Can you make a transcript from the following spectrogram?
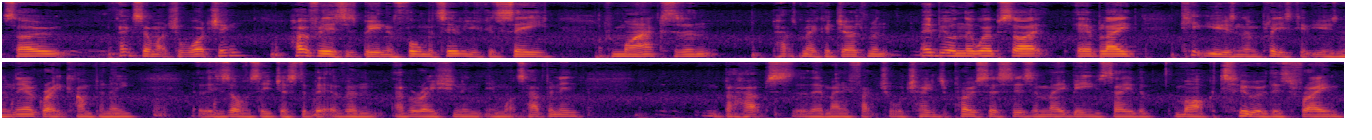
So thanks so much for watching. Hopefully this has been informative. You can see from my accident, perhaps make a judgment. Maybe on their website, Airblade, keep using them. Please keep using them. They're a great company. This is obviously just a bit of an aberration in, in what's happening. Perhaps their manufacturer will change the processes and maybe say the Mark II of this frame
